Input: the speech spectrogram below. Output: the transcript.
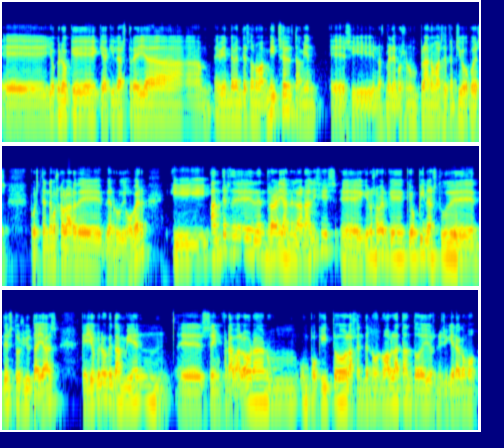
Eh, yo creo que, aquí la estrella, evidentemente, es Donovan Mitchell. También, eh, si nos metemos en un plano más defensivo, pues, pues tendremos que hablar de, Rudy Gobert. Y antes de, entrar ya en el análisis, eh, quiero saber qué, opinas tú de, estos Utah Jazz, que yo creo que también se infravaloran un, un, poquito. La gente no, no habla tanto de ellos, ni siquiera como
